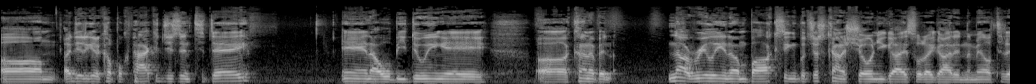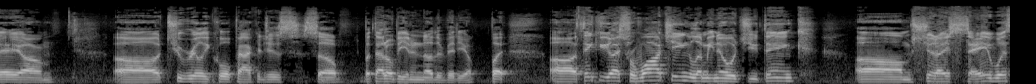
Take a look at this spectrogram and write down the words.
Um, I did get a couple packages in today, and I will be doing a uh, kind of an not really an unboxing, but just kind of showing you guys what I got in the mail today. Um, uh, two really cool packages. So, but that'll be in another video. But uh, thank you guys for watching. Let me know what you think. Um, should I stay with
